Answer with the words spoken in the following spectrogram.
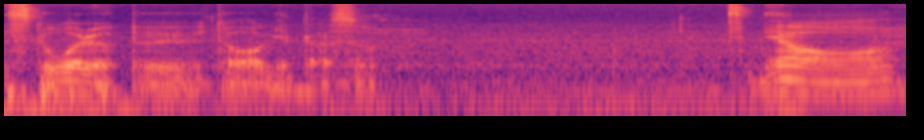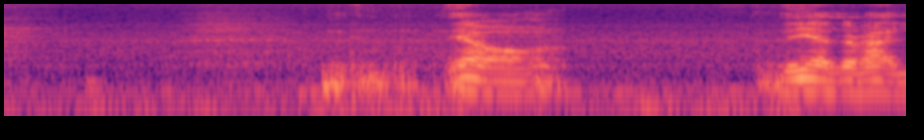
står upp överhuvudtaget alltså. Ja. Ja. Det gäller den här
